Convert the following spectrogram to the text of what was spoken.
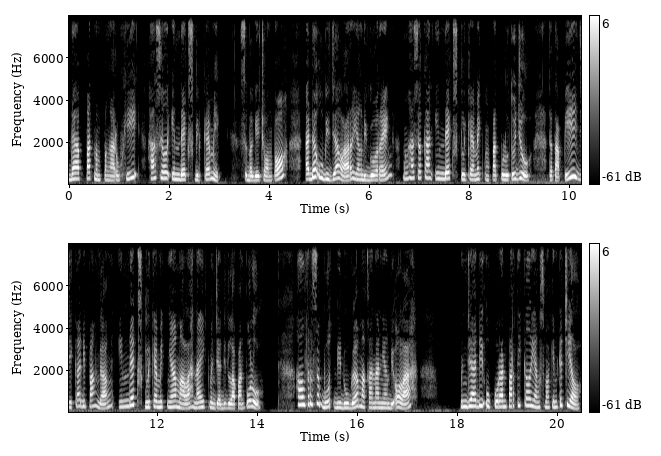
dapat mempengaruhi hasil indeks glikemik. Sebagai contoh, ada ubi jalar yang digoreng menghasilkan indeks glikemik 47, tetapi jika dipanggang, indeks glikemiknya malah naik menjadi 80. Hal tersebut diduga makanan yang diolah menjadi ukuran partikel yang semakin kecil.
